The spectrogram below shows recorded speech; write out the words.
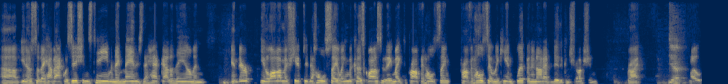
Uh, you know, so they have acquisitions team and they manage the heck out of them and and they're you know a lot of them have shifted to wholesaling because quite honestly they make the profit whole same profit wholesale and they can flip it and not have to do the construction, right? Yeah. So,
